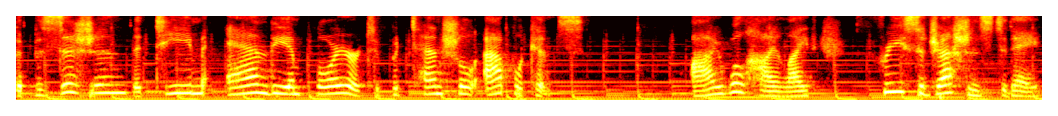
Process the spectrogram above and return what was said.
the position, the team, and the employer to potential applicants. I will highlight three suggestions today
